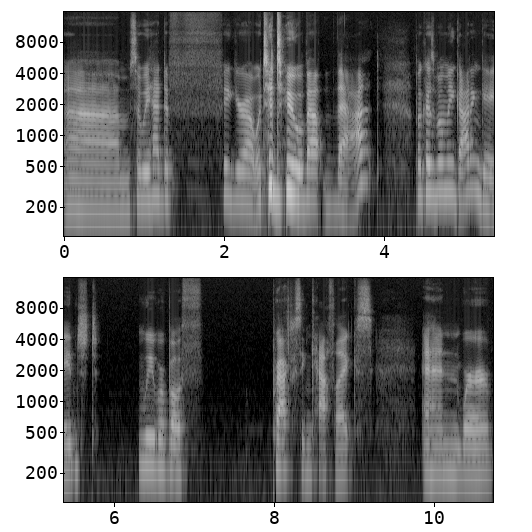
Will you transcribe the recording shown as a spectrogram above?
Um, so we had to figure out what to do about that because when we got engaged, we were both practicing Catholics and were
